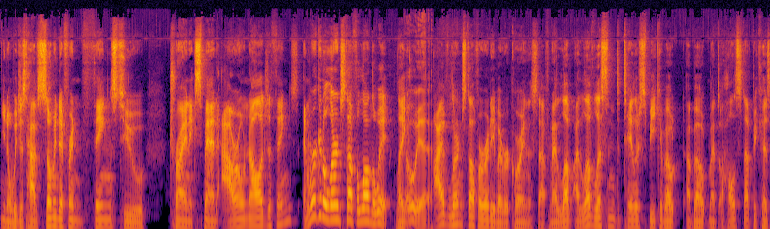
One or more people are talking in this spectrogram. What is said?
you know we just have so many different things to try and expand our own knowledge of things. And we're going to learn stuff along the way. Like Oh, yeah. I've learned stuff already by recording this stuff, and I love I love listening to Taylor speak about about mental health stuff because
